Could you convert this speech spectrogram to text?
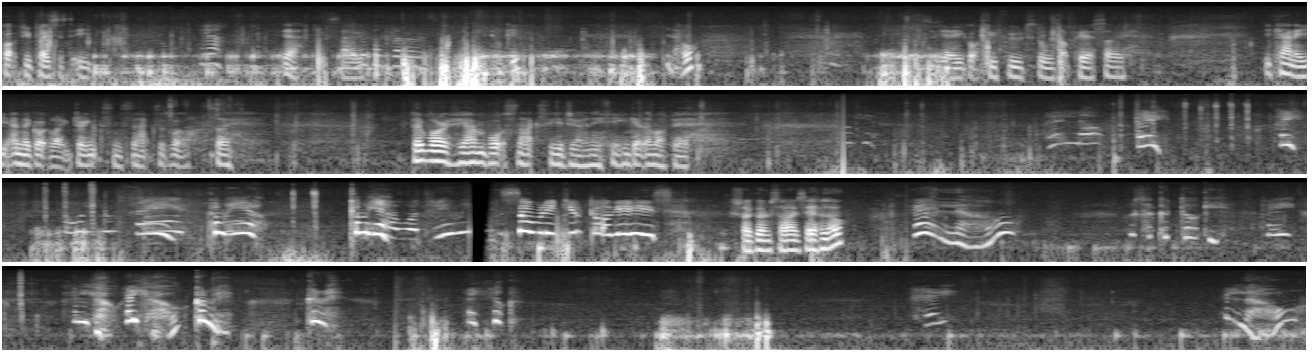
quite a few places to eat. Yeah. Yeah, so look at the okay. Hello. So yeah, you've got a few food stalls up here, so you can eat, and they've got like drinks and snacks as well. So don't worry if you haven't bought snacks for your journey, you can get them up here. Hello. Hey. Hey. Hey, come here. Come here. What three weeks? So many cute doggies. Should I go inside and say hello? Hello. Who's a good doggy? Hey. Hello. Hello. Come here. Come here. Hey, look. Hey. Hello.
